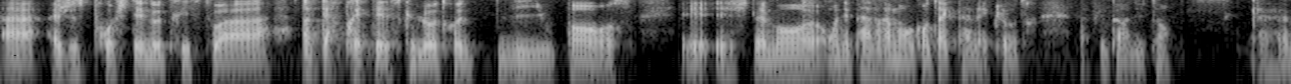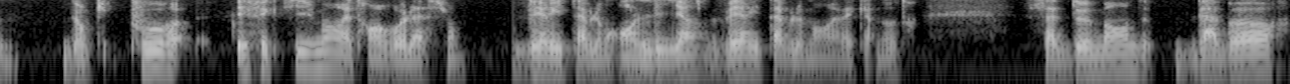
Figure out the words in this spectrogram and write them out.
à, juste projeter notre histoire, interpréter ce que l'autre dit ou pense, et, et finalement, on n'est pas vraiment en contact avec l'autre la plupart du temps. Euh, donc, pour effectivement être en relation, véritablement, en lien véritablement avec un autre, ça demande d'abord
